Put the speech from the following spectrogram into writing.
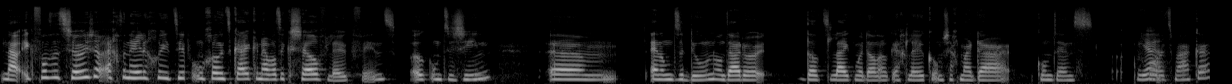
nou, ik vond het sowieso echt een hele goede tip om gewoon te kijken naar wat ik zelf leuk vind. Ook om te zien ehm, en om te doen. Want daardoor, dat lijkt me dan ook echt leuk om zeg maar daar content Ja. voor te maken.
